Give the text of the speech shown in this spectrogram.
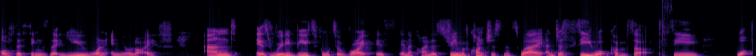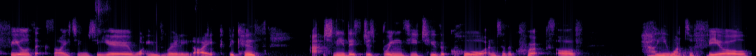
of the things that you want in your life. And it's really beautiful to write this in a kind of stream of consciousness way and just see what comes up, see what feels exciting to you, what you'd really like, because actually this just brings you to the core and to the crux of how you want to feel,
